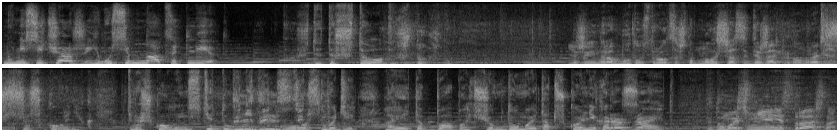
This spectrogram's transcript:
но не сейчас же, ему 17 лет. Паш, да ты что? Что, что? Я же и на работу устроился, чтобы малыша содержать, когда он Ты же еще школьник. У тебя школа, институт. Да не до института. Господи, а эта баба о чем думает? От школьника рожает. Ты думаешь, мне не страшно?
